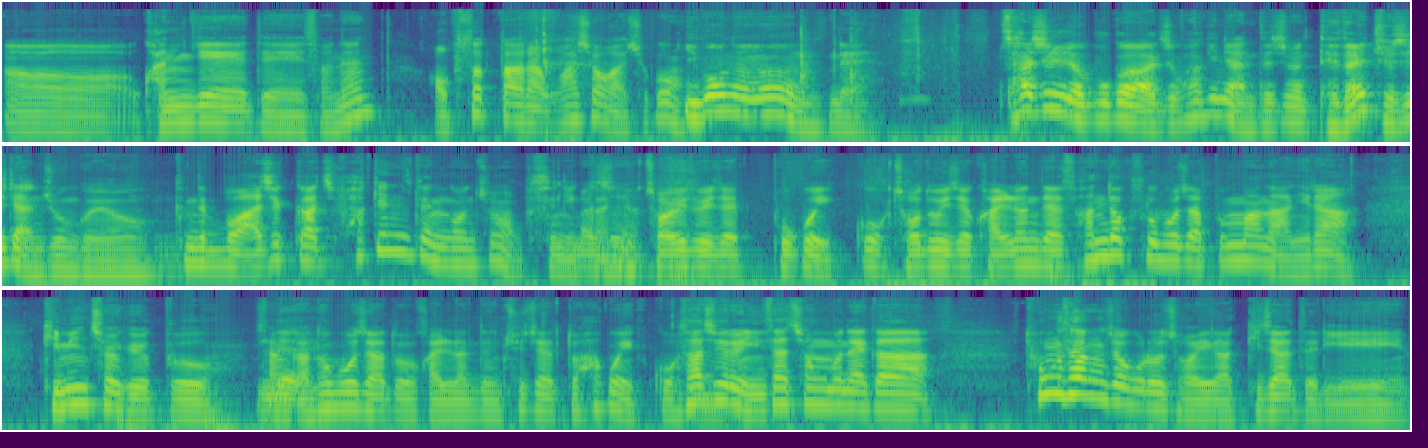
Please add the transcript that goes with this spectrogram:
어, 관계에 대해서는 없었다라고 하셔가지고 이거는 네. 사실 여부가 아직 확인이 안 되지만 대단히 죄질이 안 좋은 거예요. 근데 뭐 아직까지 확인된 건 좀 없으니까요. 맞아요. 저희도 이제 보고 있고 저도 이제 관련돼서 한덕수 후보자뿐만 아니라 김인철 교육부 장관 네. 후보자도 관련된 취재를 또 하고 있고 사실은 인사청문회가 통상적으로 저희가 기자들이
